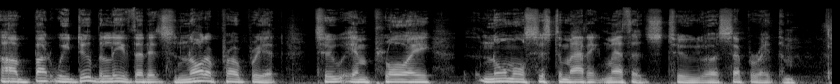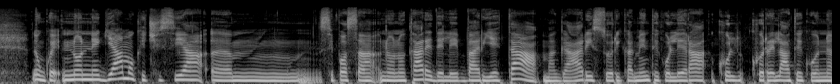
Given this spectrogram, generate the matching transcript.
Uh, but we do believe that it's not appropriate to employ normal systematic methods to uh, separate them. Dunque, non neghiamo che ci sia, um, si possano notare delle varietà, magari storicamente collera, col, correlate con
